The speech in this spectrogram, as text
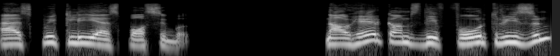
as quickly as possible. Now here comes the fourth reason.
